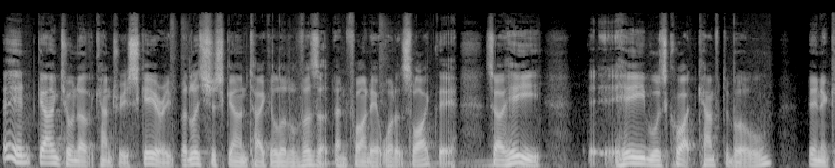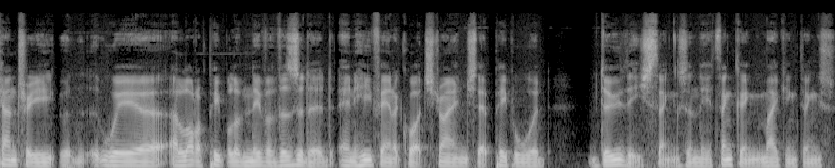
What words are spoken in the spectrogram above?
And going to another country is scary, but let's just go and take a little visit and find out what it's like there. So he he was quite comfortable in a country where a lot of people have never visited, and he found it quite strange that people would do these things in their thinking, making things.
